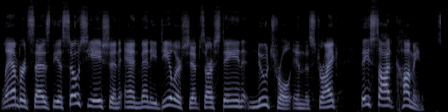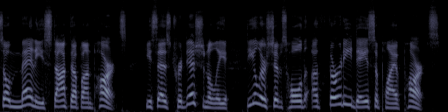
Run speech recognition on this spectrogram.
Lambert says the association and many dealerships are staying neutral in the strike. They saw it coming, so many stocked up on parts. He says traditionally, dealerships hold a 30 day supply of parts.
